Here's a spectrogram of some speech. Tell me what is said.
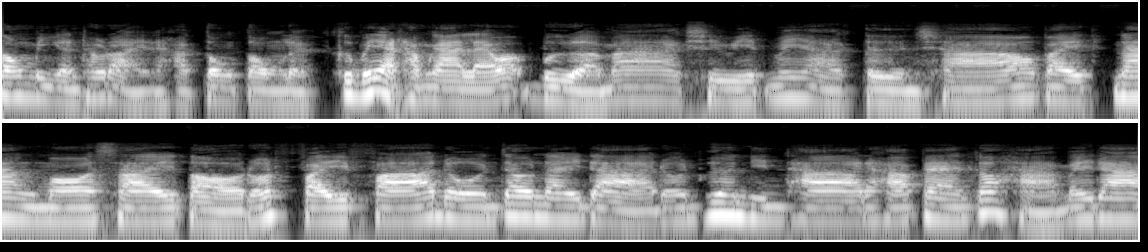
ต้องมีเงินเท่าไหร่นะครับตรงๆเลย คือไม่อยากทำงานแล้วอะเบื่อมากชีวิตไม่อยากตื่นเช้าไปนั่งมอไซค์ต่อรถไฟฟ้าโดนเจ้านายด่า โดนเพื่อนนินทานะครับแฟนก็หาไม่ได้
